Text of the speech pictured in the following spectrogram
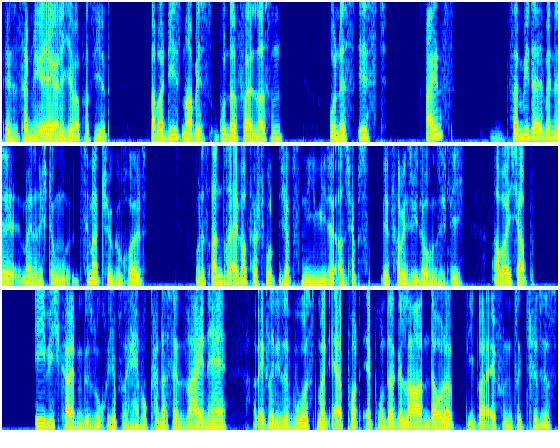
Es ist halt mega ärgerlich, aber passiert. Aber diesmal habe ich es runterfallen lassen und es ist eins dann wieder in meine, in meine Richtung Zimmertür gerollt und das andere einfach verschwunden. Ich habe es nie wieder, also ich habe es, jetzt habe ich es wieder offensichtlich, aber ich habe Ewigkeiten gesucht. Ich habe so, hä, wo kann das denn sein? Hä? Habe extra diese Wo ist mein AirPod-App runtergeladen da oder die bei iPhone integriert ist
